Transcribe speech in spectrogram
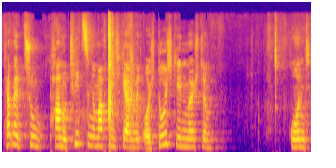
Ich habe mir zu ein paar Notizen gemacht, die ich gerne mit euch durchgehen möchte. Und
